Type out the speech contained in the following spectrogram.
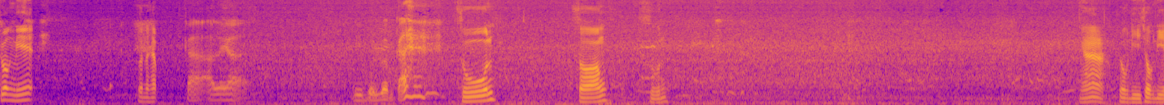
ช่วงนี้ตัวนะครับก็เอาเลยอะมีบุญร่วมกันศูนย์สองศูนย์ อ่าโชคดีโชคดี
